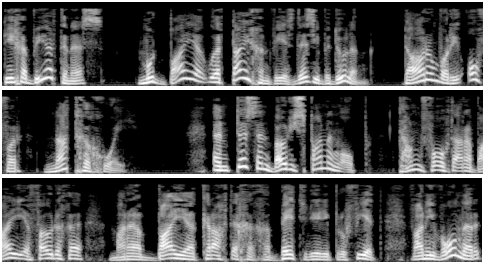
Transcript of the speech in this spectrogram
Die gebeurtenis moet baie oortuigend wees, dis die bedoeling. Daarom word die offer nat gegooi. Intussen bou die spanning op. Dan volg daar 'n baie eenvoudige, maar 'n baie kragtige gebed deur die profeet, want die wonder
